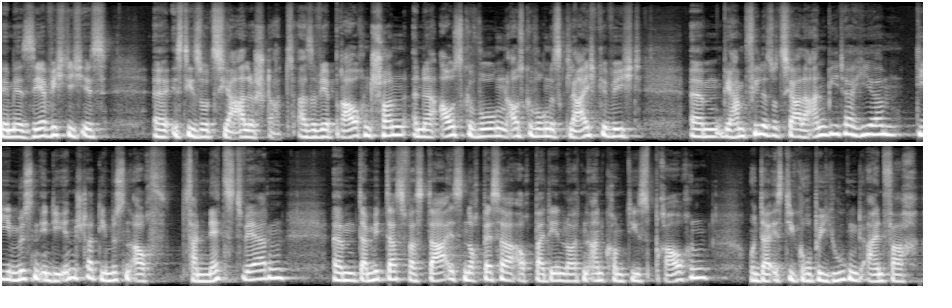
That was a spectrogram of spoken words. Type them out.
der mir sehr wichtig ist, äh, ist die soziale Stadt. Also wir brauchen schon eine ausgewogen, ein ausgewogenes Gleichgewicht. Ähm, wir haben viele soziale Anbieter hier, die müssen in die Innenstadt, die müssen auch vernetzt werden, ähm, damit das, was da ist, noch besser auch bei den Leuten ankommt, die es brauchen. Und da ist die Gruppe Jugend einfach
